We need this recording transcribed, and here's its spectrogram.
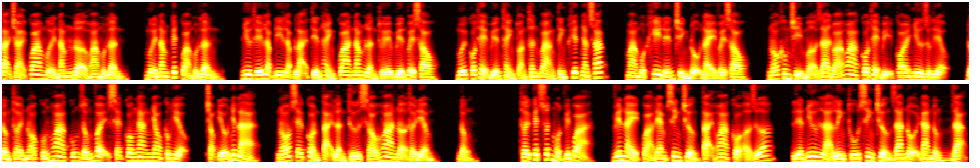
tại trải qua mười năm nở hoa một lần, mười năm kết quả một lần như thế lặp đi lặp lại tiến hành qua năm lần thuế biến về sau, mới có thể biến thành toàn thân vàng tinh khiết nhan sắc, mà một khi đến trình độ này về sau, nó không chỉ mở ra đóa hoa có thể bị coi như dược liệu, đồng thời nó cuốn hoa cũng giống vậy sẽ có ngang nhau công hiệu, trọng yếu nhất là, nó sẽ còn tại lần thứ sáu hoa nợ thời điểm, đồng. Thời kết xuất một viên quả, viên này quả đem sinh trưởng tại hoa cỏ ở giữa, liền như là linh thú sinh trưởng ra nội đan đồng dạng,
